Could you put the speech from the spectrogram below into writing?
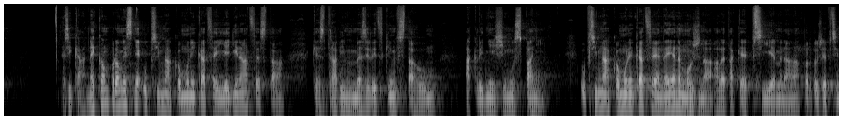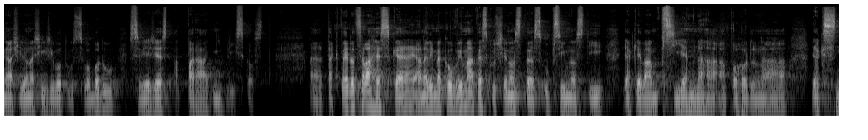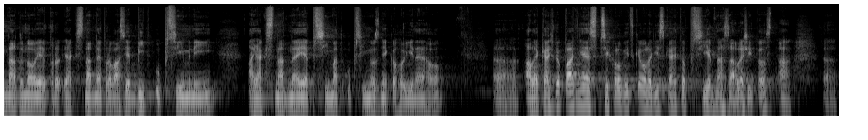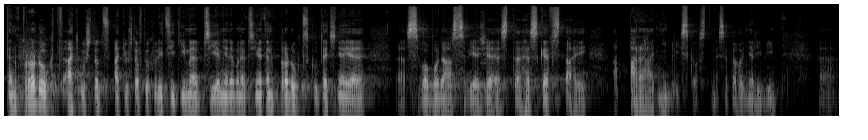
Říká, nekompromisně upřímná komunikace je jediná cesta ke zdravým mezilidským vztahům a klidnějšímu spaní. Upřímná komunikace je nejen možná, ale také příjemná, protože přináší do našich životů svobodu, svěžest a parádní blízkost. Eh, tak to je docela hezké. Já nevím, jakou vy máte zkušenost s upřímností, jak je vám příjemná a pohodlná, jak, snadno je, jak snadné pro vás je být upřímný a jak snadné je přijímat upřímnost někoho jiného. Eh, ale každopádně z psychologického hlediska je to příjemná záležitost a eh, ten produkt, ať už, to, ať už to v tu chvíli cítíme příjemně nebo nepříjemně, ten produkt skutečně je svoboda, svěžest, hezké vztahy, a parádní blízkost. Mně se to hodně líbí. Eh,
